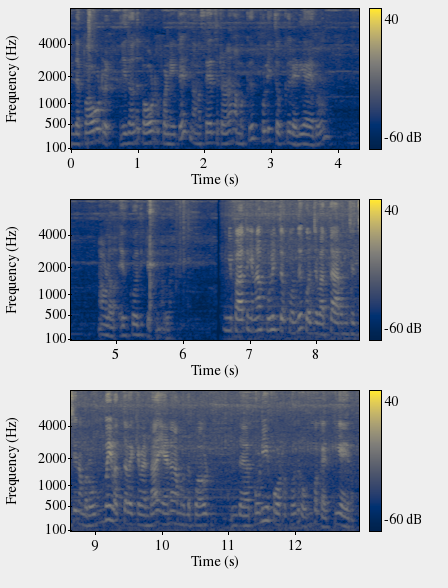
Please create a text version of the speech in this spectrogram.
இந்த பவுட்ரு இதை வந்து பவுட்ரு பண்ணிவிட்டு நம்ம சேர்த்துட்டோம்னா நமக்கு புளித்தொக்கு ரெடி ஆயிடும் அவ்வளோதான் இது கொதிக்கட்டும் நல்லா. இங்கே பார்த்தீங்கன்னா புளித்தொக்கு வந்து கொஞ்சம் வத்த ஆரம்பிச்சிச்சு நம்ம ரொம்ப வத்த வைக்க வேண்டாம். ஏன்னா நம்ம இந்த பவுட் இந்த பொடியை போடுறப்போது ரொம்ப கட்டியாயிரும்.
